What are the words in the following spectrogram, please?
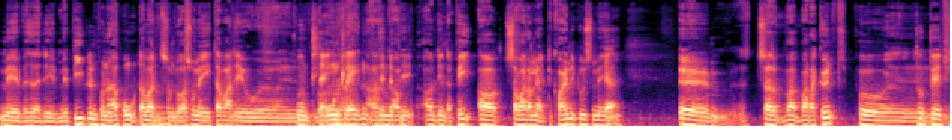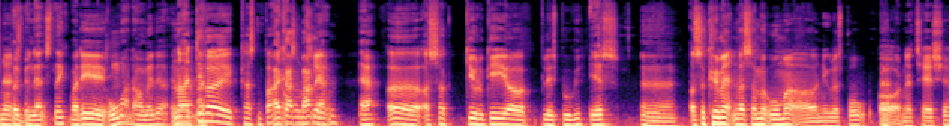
med, hvad hedder det, med Bibelen på Nørrebro, der var, mm. som du også var med i, der var det jo øh, Rune Klan og, Linda og, P. og, Linda P. Og så var der Magde Køjne pludselig med Ja. i. Øh, så var, var der Gynt på, øh, På Nansen. Nansen, ikke? Var det Omar, der var med der? nej, Eller- det var øh, Carsten Bang Nej, Carsten Bang, ja. Ja, Øh, og så geologi og Blaise Boogie. yes. Øh, Og så købmanden var så med Omar og Nicolas Bro og Natasha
